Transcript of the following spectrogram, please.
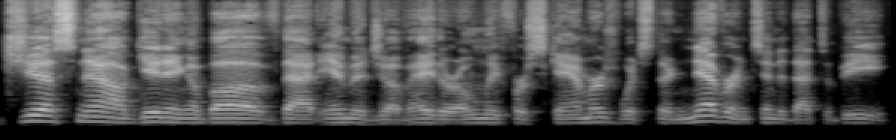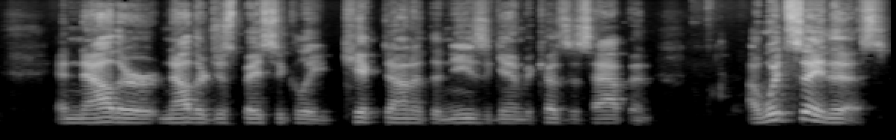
just now getting above that image of hey, they're only for scammers, which they're never intended that to be. And now they're now they're just basically kicked down at the knees again because this happened. I would say this:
